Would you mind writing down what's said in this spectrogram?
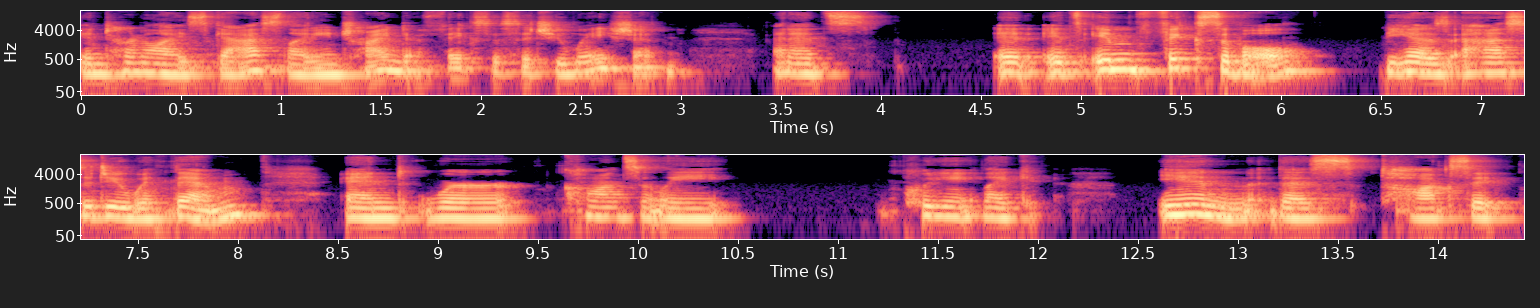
internalized gaslighting, trying to fix a situation. And it's it, it's infixable because it has to do with them. And we're constantly putting like in this toxic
